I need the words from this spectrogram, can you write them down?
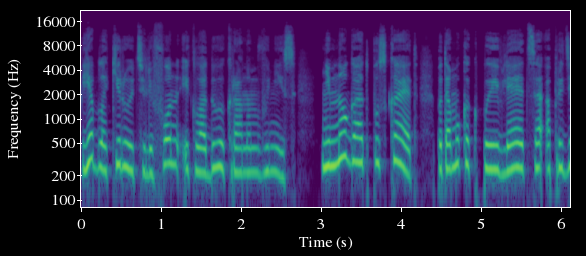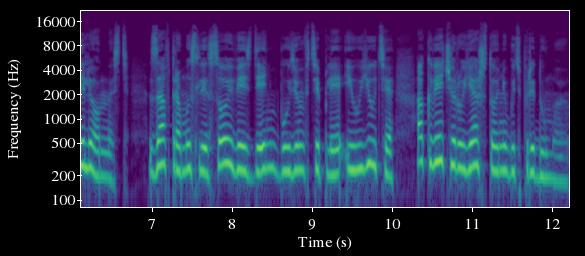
Я блокирую телефон и кладу экраном вниз. Немного отпускает, потому как появляется определенность. Завтра мы с Лисой весь день будем в тепле и уюте, а к вечеру я что-нибудь придумаю.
